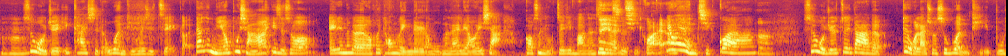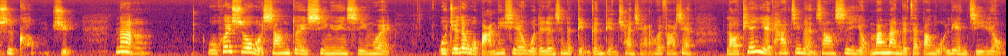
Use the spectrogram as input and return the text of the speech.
嗯”所以我觉得一开始的问题会是这个，但是你又不想要一直说，哎，那个会通灵的人，我们来聊一下。我告诉你，我最近发生什么事？很奇怪啊，因为很奇怪啊。嗯，所以我觉得最大的对我来说是问题，不是恐惧。那我会说我相对幸运，是因为我觉得我把那些我的人生的点跟点串起来，会发现老天爷他基本上是有慢慢的在帮我练肌肉，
